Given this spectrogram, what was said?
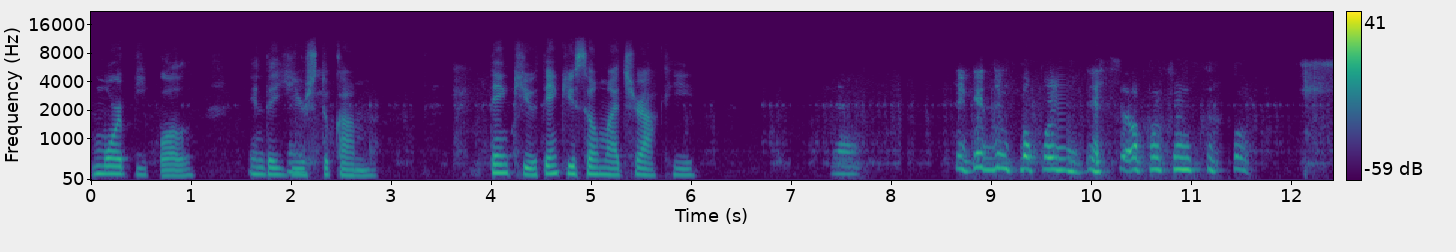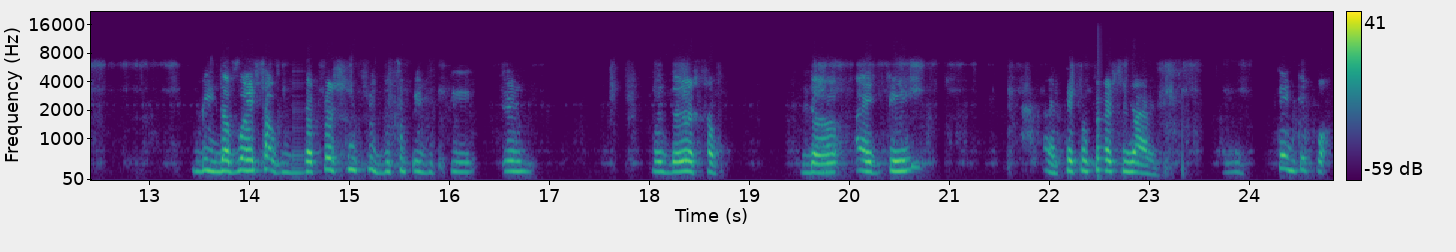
more people in the years to come. Thank you. Thank you so much, Rocky. Yeah. Thank you din po for this opportunity to be the voice of the persons with disability and for the rest of the IT, IT professionals. Thank you po.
